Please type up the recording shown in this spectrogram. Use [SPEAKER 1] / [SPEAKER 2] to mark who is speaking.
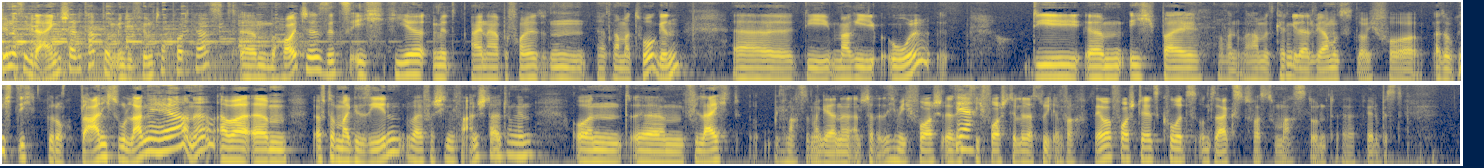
[SPEAKER 1] Schön, dass ihr wieder eingeschaltet habt beim Indie Film Talk Podcast. Ähm, heute sitze ich hier mit einer befreundeten äh, Dramaturgin, äh, die Marie Ohl, die ähm, ich bei, wann, wann haben wir uns kennengelernt? Wir haben uns, glaube ich, vor, also richtig, noch gar nicht so lange her, ne? aber ähm, öfter mal gesehen bei verschiedenen Veranstaltungen. Und ähm, vielleicht, ich mache es immer gerne, anstatt dass ich mich vorst dass
[SPEAKER 2] Ja.
[SPEAKER 1] ich dich vorstelle, dass du dich einfach selber vorstellst kurz und sagst, was du machst und äh, wer du bist.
